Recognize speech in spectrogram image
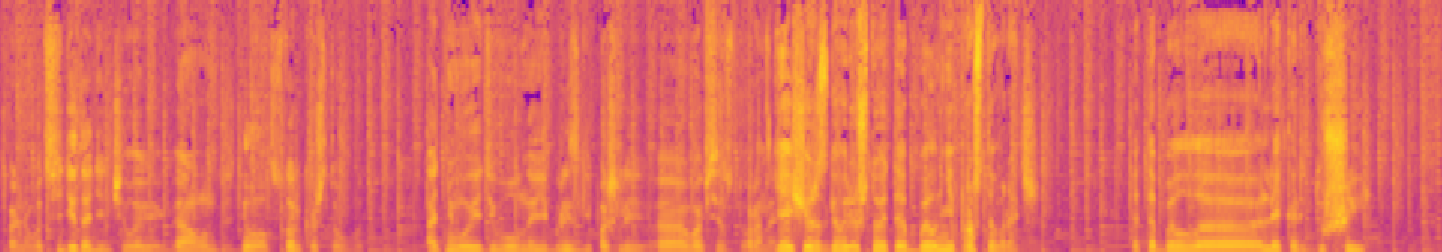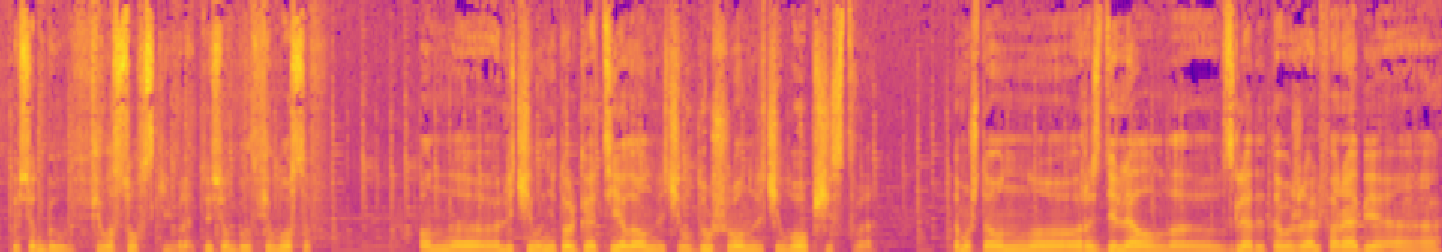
Буквально. Вот сидит один человек, да, он сделал столько, что вот от него эти волны и брызги пошли э, во все стороны. Я еще раз говорю, что это был не просто врач, это был э, лекарь души. То есть он был философский врач, то есть он был философ. Он э, лечил не только тело, он лечил душу, он лечил общество. Потому что он э, разделял э, взгляды того же Аль-Фараби о,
